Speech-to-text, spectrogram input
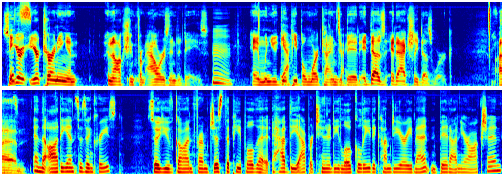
So you're you're turning an, an auction from hours into days, mm. And when you give. Yeah, people more time to right. bid, it does it actually does work. Um, and the audience is increased. So you've gone from just the people that have the opportunity locally to come to your event and bid on your auction.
